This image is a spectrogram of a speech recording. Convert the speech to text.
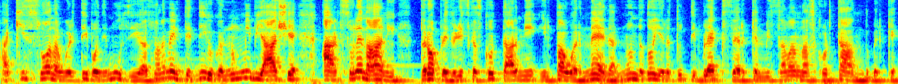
a chi suona quel tipo di musica, solamente dico che non mi piace, alzo le mani, però preferisco ascoltarmi il power metal, non da togliere a tutti i blackster che mi stanno ascoltando, perché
